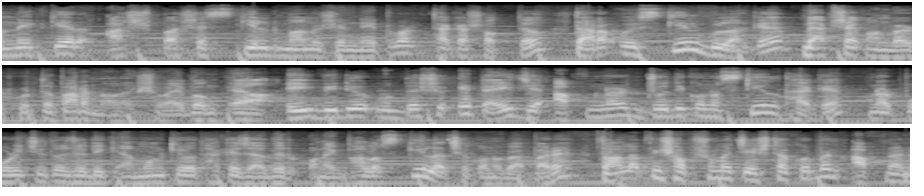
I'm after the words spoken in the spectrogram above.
অনেকের আশপাশে স্কিল্ড মানুষের নেটওয়ার্ক থাকা সত্ত্বেও তারা ওই স্কিলগুলোকে ব্যবসা কনভার্ট করতে পারে না অনেক সময়। এবং এই ভিডিওর উদ্দেশ্য এটাই যে আপনার যদি কোনো স্কিল থাকে, আপনার পরিচিত যদি এমন কেউ থাকে যাদের অনেক ভালো স্কিল আছে কোনো ব্যাপারে, তাহলে আপনি সবসময় চেষ্টা করবেন আপনার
